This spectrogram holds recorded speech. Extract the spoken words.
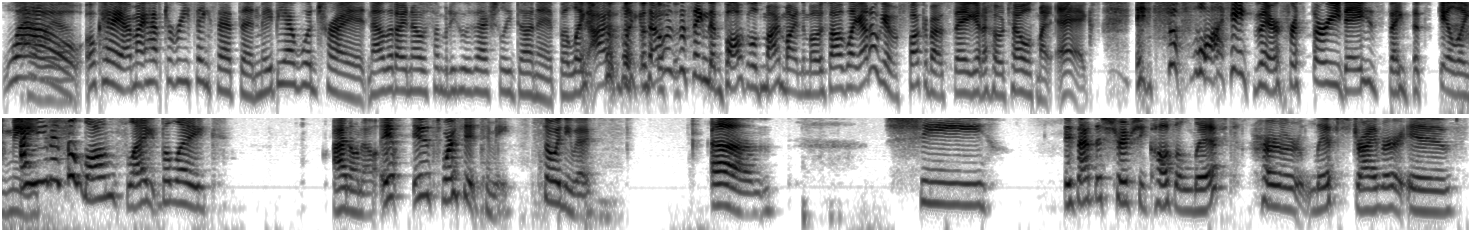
Wow. Okay, I might have to rethink that then. Maybe I would try it now that I know somebody who has actually done it. But like I like that was the thing that boggled my mind the most. I was like, I don't give a fuck about staying at a hotel with my ex. It's the flying there for 3 days thing that's killing me. I mean, it's a long flight, but like, I don't know. It it's worth it to me. So anyway, um, she is at this trip. She calls a lift. Her lift driver is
